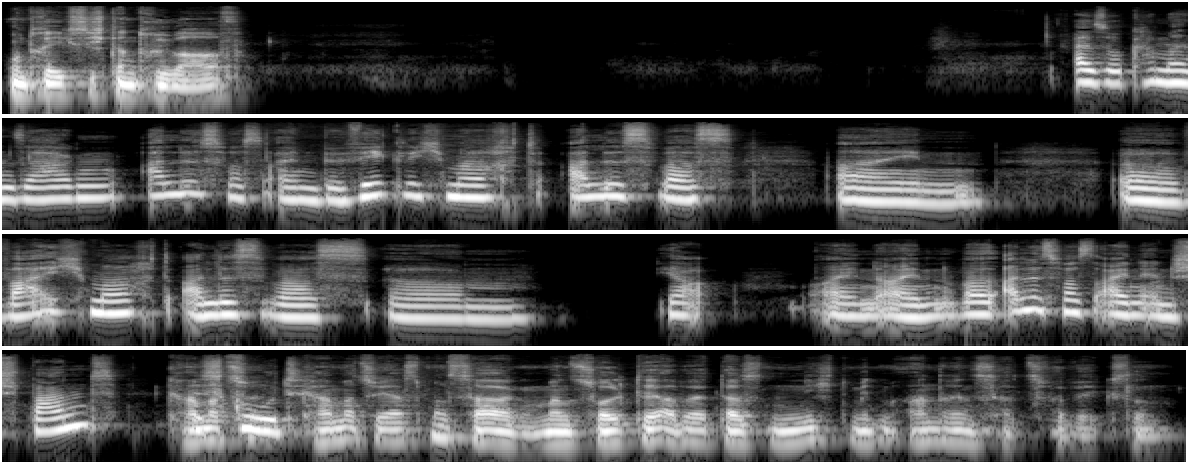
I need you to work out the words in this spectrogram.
und regst dich dann drüber auf. Also kann man sagen, alles, was einen beweglich macht, alles, was ein äh, weich macht, alles, was ähm, ja ein, ein, alles, was einen entspannt, Kann man, ist zu, gut. kann man zuerst mal sagen. Man sollte aber das nicht mit einem anderen Satz verwechseln.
